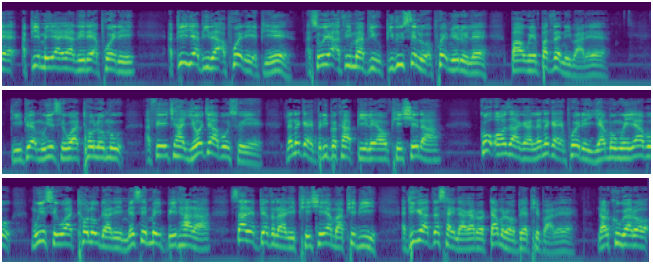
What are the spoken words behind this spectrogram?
နဲ့ အပစ်မရပ်ရသေးတဲ့ အဖွဲ့တွေ၊အပစ်ရပ်ပြီးသား အဖွဲ့တွေအပြင် အစိုးရအသိအမှတ်ပြု ပြည်သူ့စစ်လို အဖွဲ့မျိုးတွေလည်း ပါဝင် ပတ်သက်နေပါတယ်။ဒီအတွက် မူးယစ်ဆေးဝါး ထုတ်လုပ်မှု အသေအခြာ လျော့ကျဖို့ ဆိုရင် လက်နက်ကိုင် ပဋိပက္ခ ပြေလည်အောင် ဖြေရှင်းတာ၊ ကိုယ့်သြဇာခံလက်နက်ကိုင်အဖွဲ့တွေရံပုံငွေရဖို့မူးယစ်ဆေးဝါးထုတ်လုပ်တာတွေမျက်စေ့မှိတ်ပေးထားတာစတဲ့ပြသနာတွေဖြေရှင်းရမှာဖြစ်ပြီးအဓိကသက်ဆိုင်တာကတော့တပ်မတော်ဘက်ဖြစ်ပါတယ်။နောက်တစ်ခုကတော့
